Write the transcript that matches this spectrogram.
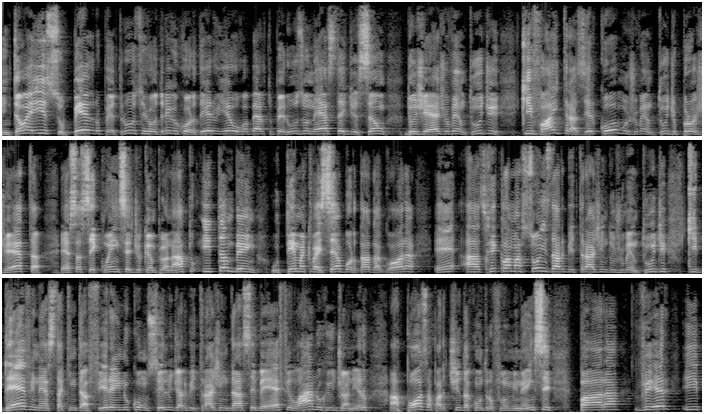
Então é isso, Pedro Petrucci, Rodrigo Cordeiro e eu, Roberto Peruso, nesta edição do GE Juventude, que vai trazer como Juventude projeta essa sequência de campeonato e também o tema que vai ser abordado agora é as reclamações da arbitragem do Juventude, que deve nesta quinta-feira ir no Conselho de Arbitragem da CBF lá no Rio de Janeiro, após a partida contra o Fluminense, para ver e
